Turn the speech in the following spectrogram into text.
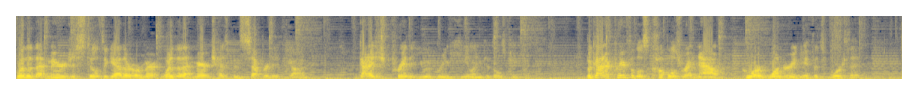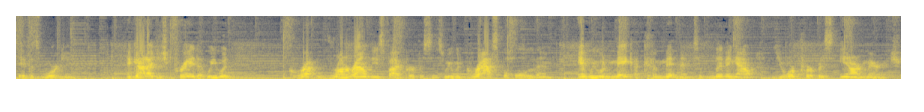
whether that marriage is still together or mar- whether that marriage has been separated, God. God, I just pray that you would bring healing to those people. But God, I pray for those couples right now who are wondering if it's worth it, if it's working. And God, I just pray that we would gra- run around these five purposes. We would grasp a hold of them and we would make a commitment to living out your purpose in our marriage.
